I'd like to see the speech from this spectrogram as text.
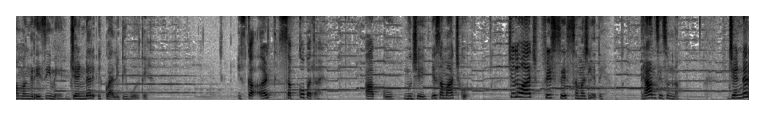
हम अंग्रेज़ी में जेंडर इक्वालिटी बोलते हैं इसका अर्थ सबको पता है। आपको, मुझे, या समाज को। चलो आज फिर से समझ लेते हैं। ध्यान से सुनना। जेंडर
